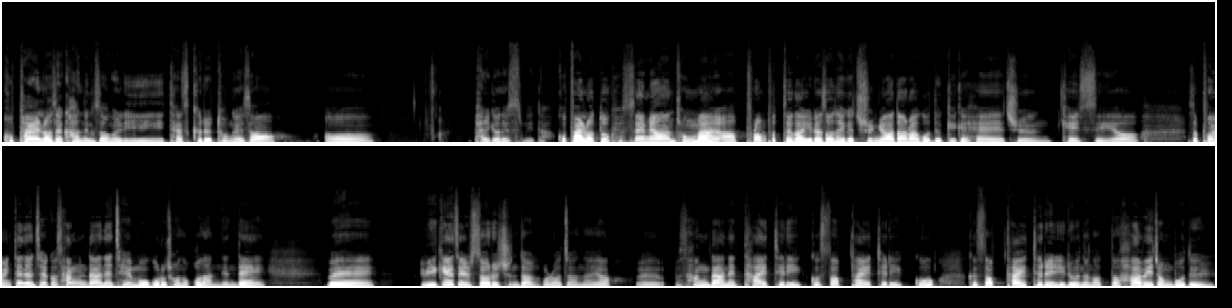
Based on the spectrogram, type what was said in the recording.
코파일럿의 가능성을 이 태스크를 통해서 어, 발견했습니다. 코파일럿도 쓰면 정말 아 프롬프트가 이래서 되게 중요하다라고 느끼게 해준 케이스예요. 그래서 포인트는 제가 상단에 제목으로 적어놨는데 왜 위계 질서를 준다 그러잖아요. 왜 상단에 타이틀이 있고 서브타이틀이 있고 그 서브타이틀을 이루는 어떤 하위 정보들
